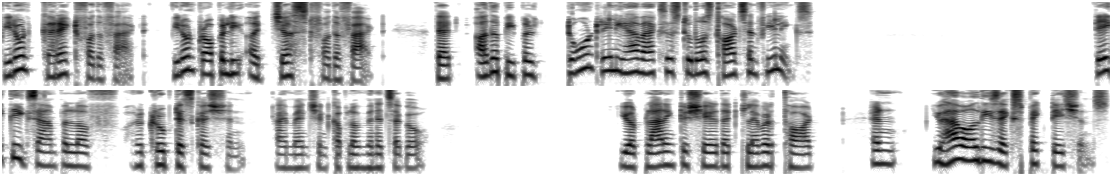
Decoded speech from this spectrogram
we don't correct for the fact we don't properly adjust for the fact that other people don't really have access to those thoughts and feelings. Take the example of a group discussion I mentioned a couple of minutes ago. You're planning to share that clever thought, and you have all these expectations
